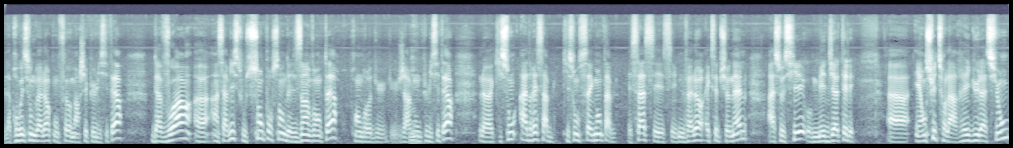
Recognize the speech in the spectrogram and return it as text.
la, proposition de valeur qu'on fait au marché publicitaire, d'avoir euh, un service où 100% des inventaires, pour prendre du, jargon mm. publicitaire, qui sont adressables, qui sont segmentables. Et ça, c'est une valeur exceptionnelle associée aux médias télé. Euh, et ensuite, sur la régulation...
